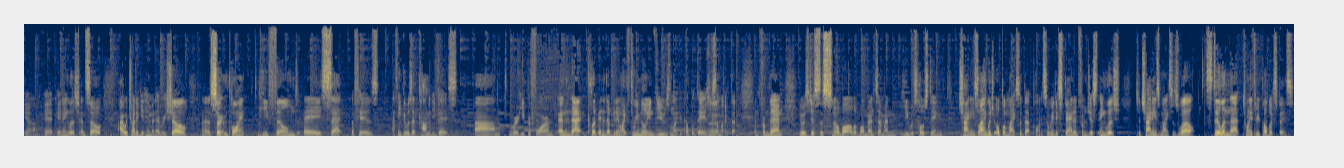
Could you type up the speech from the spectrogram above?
you know, in English, and so I would try to get him in every show. And at a certain point, he filmed a set of his. I think it was at Comedy Base. Um, where he performed, and that clip ended up getting like three million views in like a couple days or something like that. And from then, it was just this snowball of momentum, and he was hosting Chinese language open mics at that point. So we'd expanded from just English to Chinese mics as well, still in that 23 public space.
